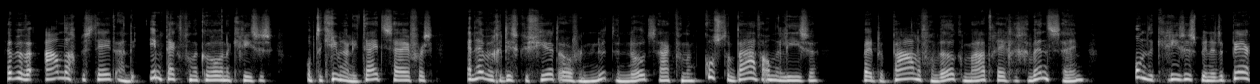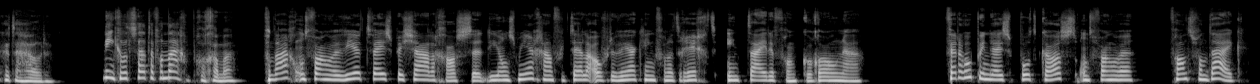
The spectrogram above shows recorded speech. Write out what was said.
hebben we aandacht besteed aan de impact van de coronacrisis op de criminaliteitscijfers en hebben we gediscussieerd over nut en noodzaak van een kosten-batenanalyse bij het bepalen van welke maatregelen gewenst zijn om de crisis binnen de perken te houden. Nienke, wat staat er vandaag op het programma? Vandaag ontvangen we weer twee speciale gasten die ons meer gaan vertellen over de werking van het recht in tijden van corona. Verderop in deze podcast ontvangen we Frans van Dijk,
